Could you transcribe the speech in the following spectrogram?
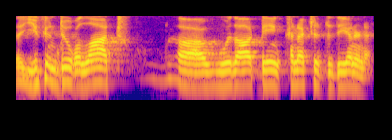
You can do a lot uh, without being connected to the internet.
